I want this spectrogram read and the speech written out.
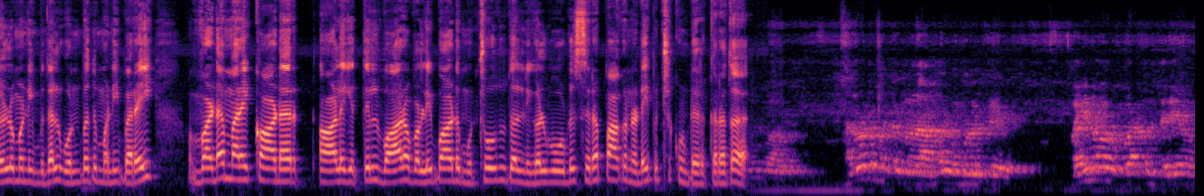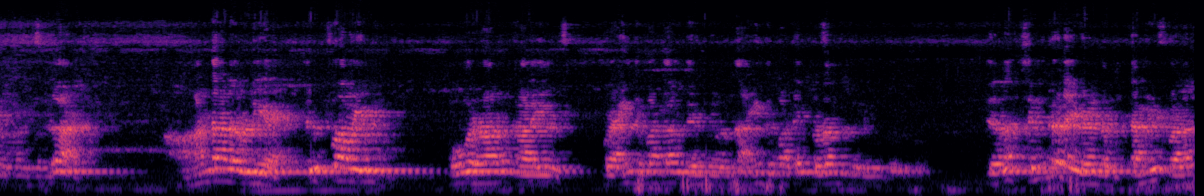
ஏழு மணி முதல் ஒன்பது மணி வரை வடமரைக்காடர் ஆலயத்தில் வார வழிபாடு முற்றோதுதல் நிகழ்வோடு சிறப்பாக நடைபெற்றுக் கொண்டிருக்கிறது. ஆண்டாளருடைய திருப்பாவையும் ஒவ்வொரு நாளும் காலையில் ஐந்து பாட்டால் தெரிந்து வந்து ஐந்து பாட்டை தொடர்ந்து தெரிந்து இதெல்லாம் சென்றடை வேண்டும். தமிழ் வளர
